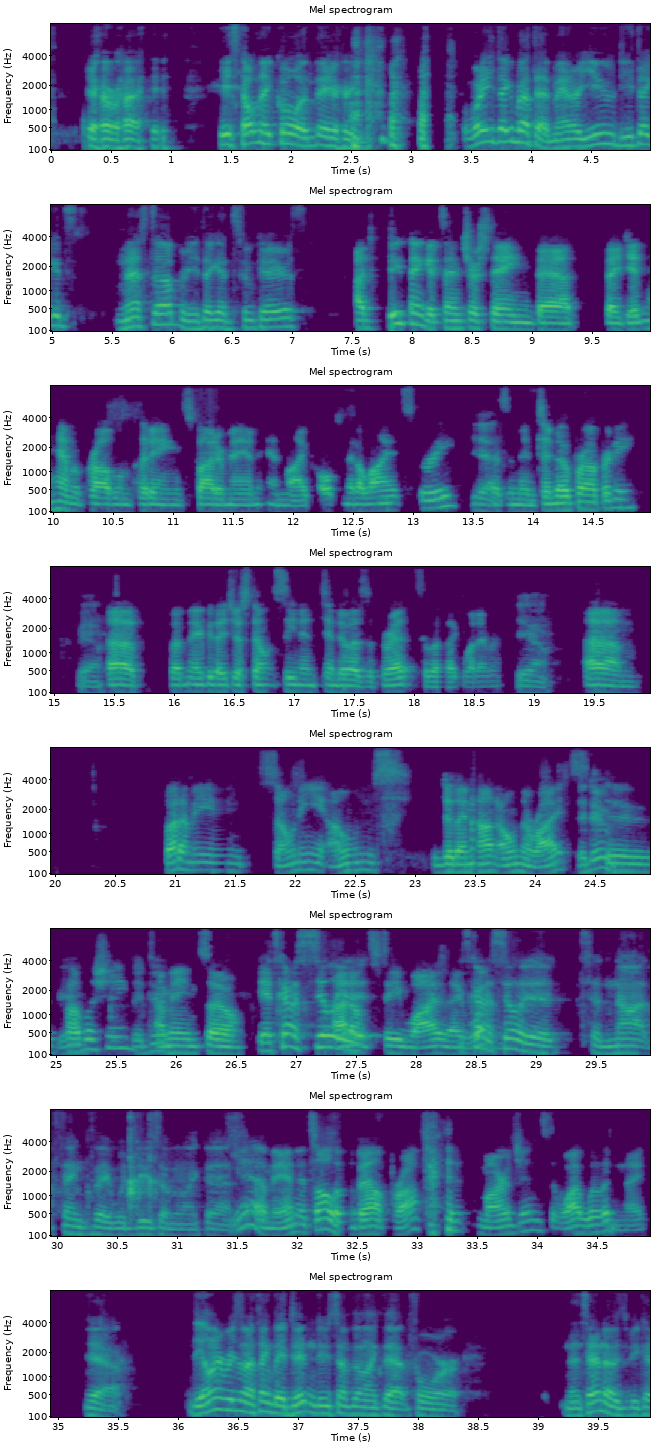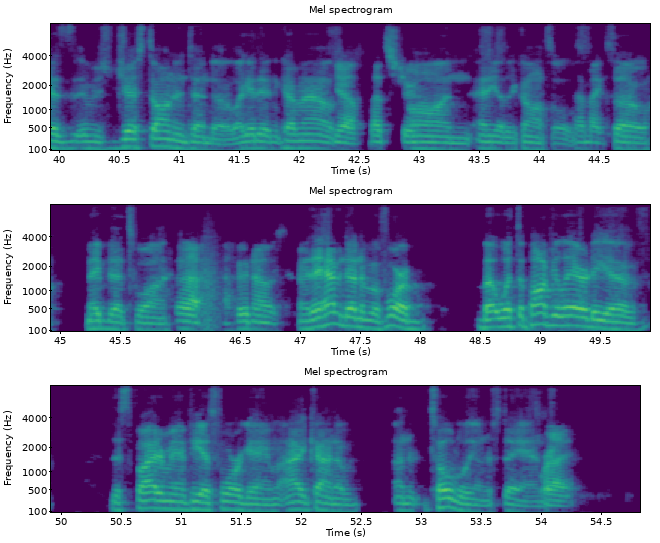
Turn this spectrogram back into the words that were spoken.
Yeah, right. He's only cool in theory. what do you think about that, man? Are you? Do you think it's messed up, or do you think it's who cares? I do think it's interesting that they didn't have a problem putting Spider-Man in like Ultimate Alliance 3 Yeah, as a Nintendo property. yeah, Uh, but maybe they just don't see Nintendo as a threat, so they're like, whatever. yeah. Um, but I mean, Sony owns. Do they not own the rights They do. to Yeah, publishing? they do. I mean, so Yeah, it's kind of silly. I don't see why they. it's kind of silly to, to not think they would do something like that. Yeah, man, it's all about profit margins. Why wouldn't they? Yeah. The only reason I think they didn't do something like that for Nintendo is because it was just on Nintendo. Like it didn't come out Yeah, that's true. on any other consoles. That makes so maybe that's why. Uh, who knows? I mean, they haven't done it before, but with the popularity of the Spider-Man PS4 game, I kind of un- totally understand. Right.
